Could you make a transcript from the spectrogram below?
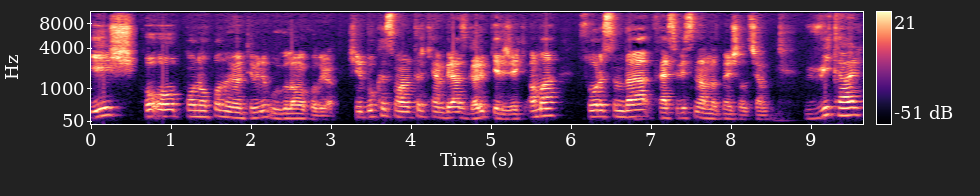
iş Ho'oponopono yöntemini uygulamak oluyor. Şimdi bu kısmı anlatırken biraz garip gelecek ama sonrasında felsefesini anlatmaya çalışacağım. Vital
